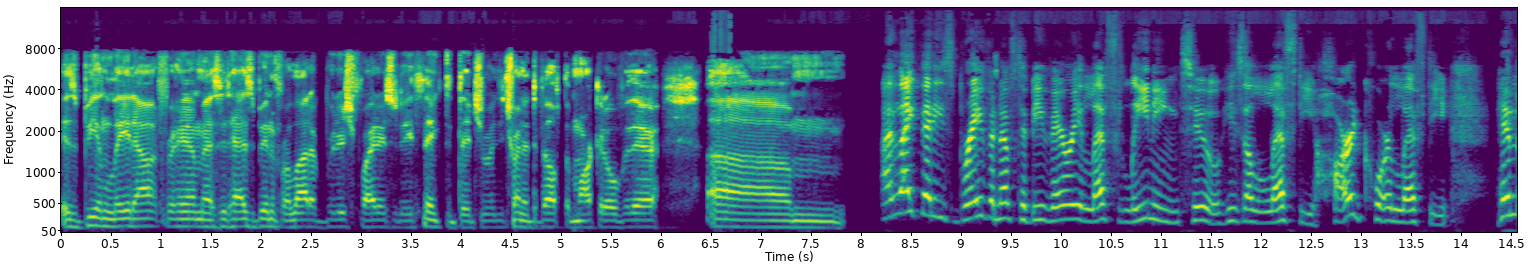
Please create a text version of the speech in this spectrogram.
is being laid out for him as it has been for a lot of British fighters who they think that they're trying to develop the market over there. Um, I like that he's brave enough to be very left leaning too. He's a lefty, hardcore lefty. Him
